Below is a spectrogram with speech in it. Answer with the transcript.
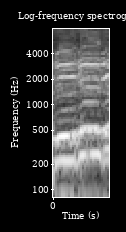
Sometimes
